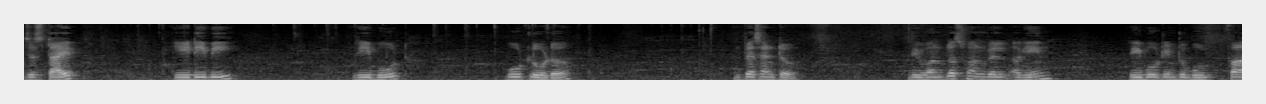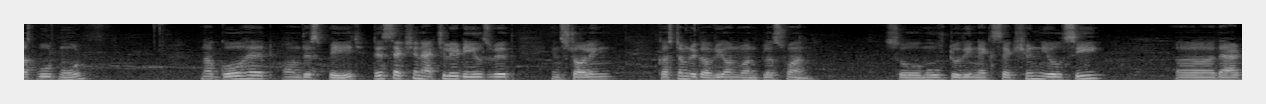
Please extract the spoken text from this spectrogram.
just type adb reboot bootloader and press enter. The OnePlus One will again reboot into boot, fast boot mode now go ahead on this page. This section actually deals with installing custom recovery on OnePlus One. So move to the next section. You'll see uh, that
